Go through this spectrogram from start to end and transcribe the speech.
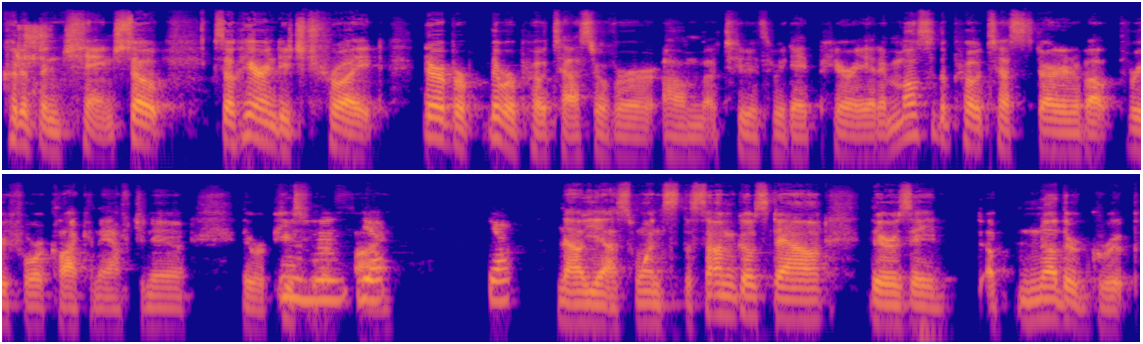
could have been changed. So so here in Detroit, there were there were protests over um, a two or three day period, and most of the protests started about three four o'clock in the afternoon. They were peaceful, Mhm, fine. yep, yep. Now, yes, once the sun goes down, there's a another group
